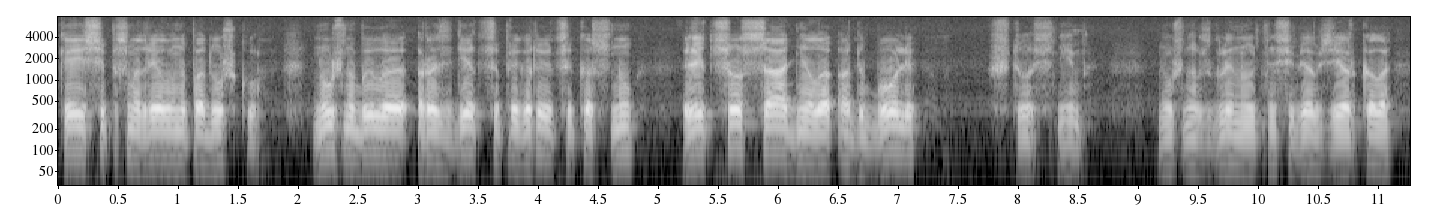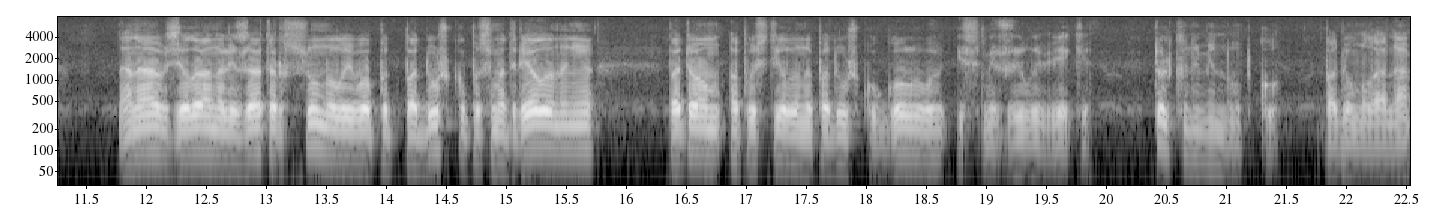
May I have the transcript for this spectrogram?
Кейси посмотрела на подушку. Нужно было раздеться, приготовиться ко сну. Лицо саднило от боли. Что с ним? Нужно взглянуть на себя в зеркало. Она взяла анализатор, сунула его под подушку, посмотрела на нее, потом опустила на подушку голову и смежила веки. «Только на минутку», — подумала она.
